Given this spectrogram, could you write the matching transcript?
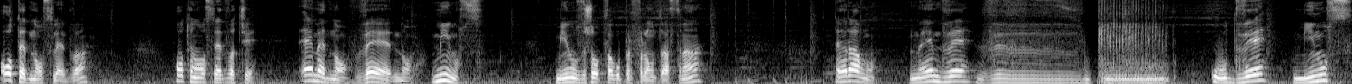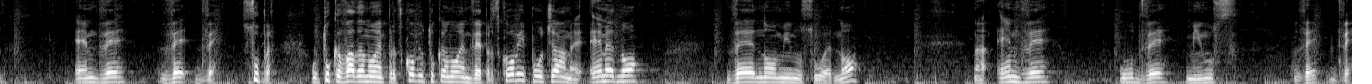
От едно следва, от едно следва, че M1, V1 минус, минус, защото това го префърна от тази страна, е равно на M2, U2 минус M2, V2. Супер! От тук вада едно M пред скоби, от тук едно M2 пред скоби и получаваме M1, V1 минус U1 на M2, U2 минус V2.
